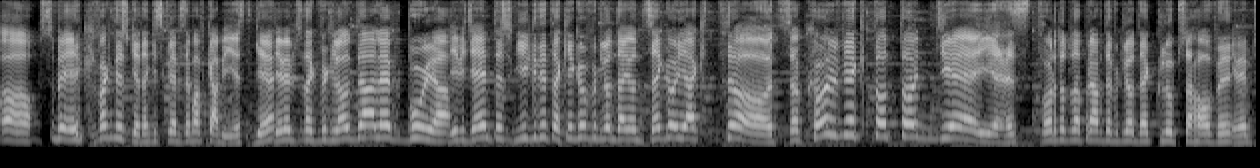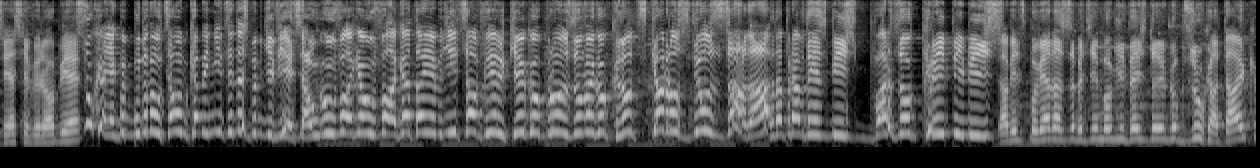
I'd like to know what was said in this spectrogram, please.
O, smyk. Faktycznie taki sklep z zabawkami jest, nie? Nie wiem, czy tak wygląda, ale buja. Nie widziałem też nigdy takiego wyglądającego jak to. Cokolwiek to to nie jest. Mordo to naprawdę wygląda jak klub szachowy. Nie wiem, czy ja się wyrobię. Słuchaj, jakbym budował całą kamienicę, też bym nie wiedział. Uwaga, uwaga, tajemnica wielkiego brązowego klocka rozwiązana. To naprawdę jest miś, bardzo creepy miś. A więc powiadasz, że będziemy mogli wejść do jego brzucha, tak?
